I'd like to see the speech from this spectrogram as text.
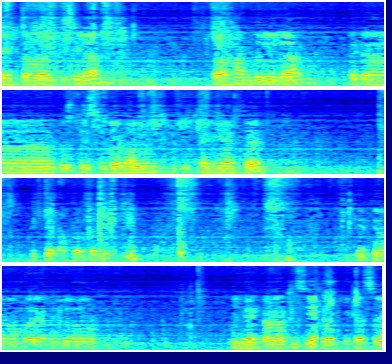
ব্যাগটা অর্ডার দিয়েছিলাম তো আলহামদুলিল্লাহ, এটা বুঝতেছি যে ভালো ঠিকঠাকই আছে। দ্বিতীয় নম্বরটা দেখছি তৃতীয় নম্বরে হলো, এই ব্যাগটা অর্ডার দিয়েছি ঠিক আছে।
